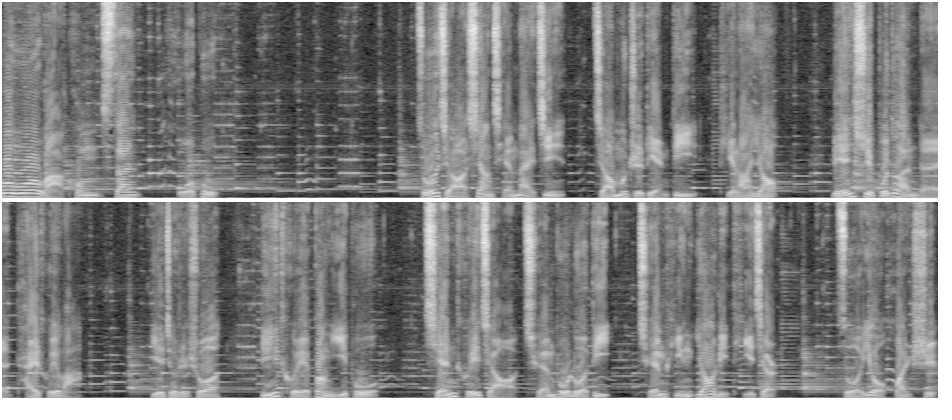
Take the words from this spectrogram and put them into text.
窝窝瓦空三活步，左脚向前迈进，脚拇指点地，提拉腰，连续不断的抬腿瓦，也就是说，底腿蹦一步，前腿脚全部落地，全凭腰里提劲儿，左右换势。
